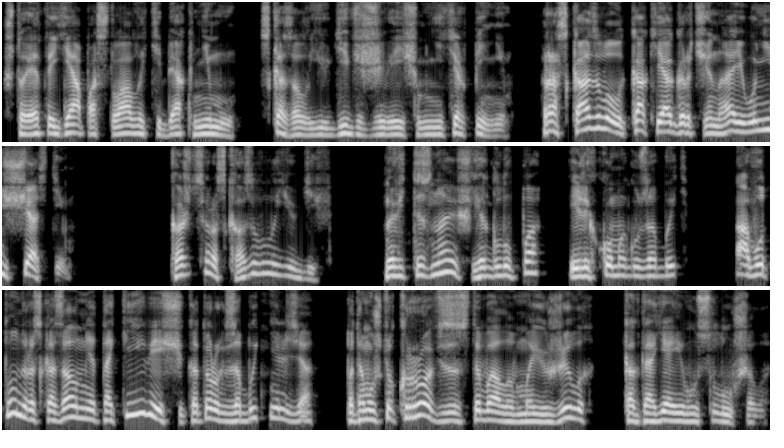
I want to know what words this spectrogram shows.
что это я послала тебя к нему? Сказал Юдивь с живейшим нетерпением. Рассказывала, как я огорчена его несчастьем. Кажется, рассказывала Юдивь. Но ведь ты знаешь, я глупа и легко могу забыть. А вот он рассказал мне такие вещи, которых забыть нельзя, потому что кровь застывала в моих жилах, когда я его слушала.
